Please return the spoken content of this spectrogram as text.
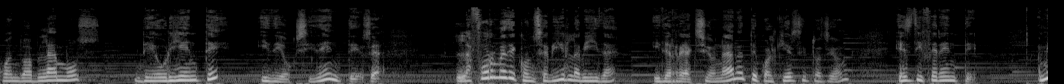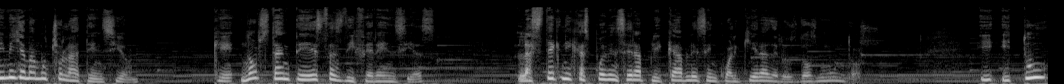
cuando hablamos de Oriente y de Occidente. O sea, la forma de concebir la vida y de reaccionar ante cualquier situación es diferente. A mí me llama mucho la atención que, no obstante estas diferencias, las técnicas pueden ser aplicables en cualquiera de los dos mundos. Y, tú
